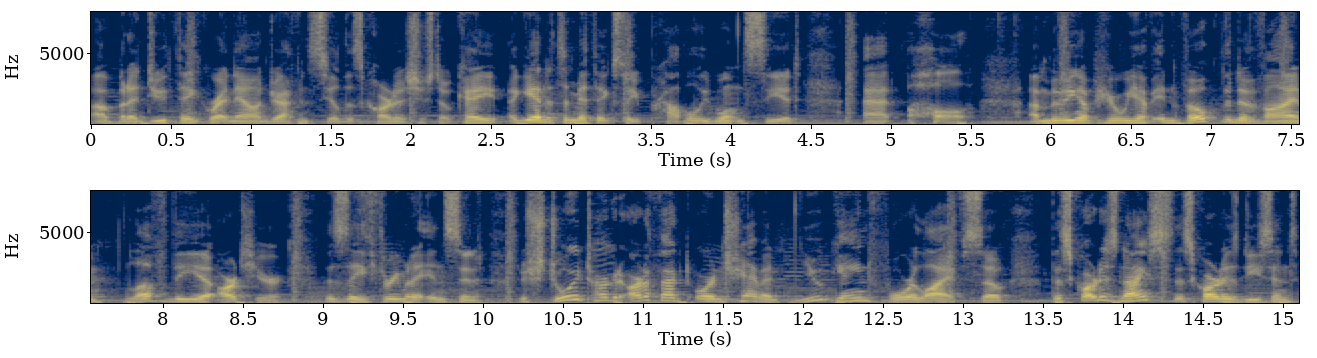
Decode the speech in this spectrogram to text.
Uh, but I do think right now in draft and sealed, this card is just okay. Again, it's a mythic, so you probably won't see it at all. Uh, moving up here, we have Invoke the Divine. Love the art here. This is a 3 minute instant. Destroy target artifact or enchantment. You gain 4 life. So this card is nice. This card is decent.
